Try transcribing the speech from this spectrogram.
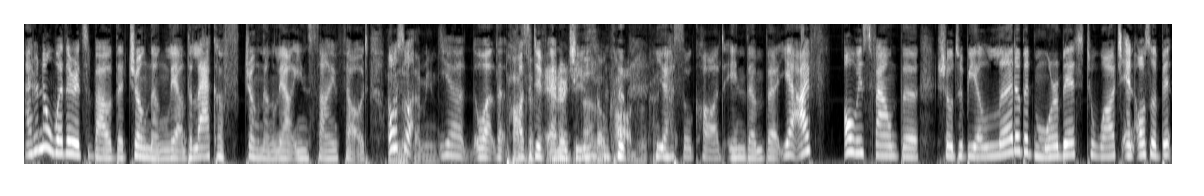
I don't know whether it's about the 正能量, the lack of 正能量 in Seinfeld. I don't know also, what that means. yeah, well, the Positive positive, energy, energy, so-called. Okay. yeah, so called in them. But yeah, I've always found the show to be a little bit morbid to watch and also a bit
